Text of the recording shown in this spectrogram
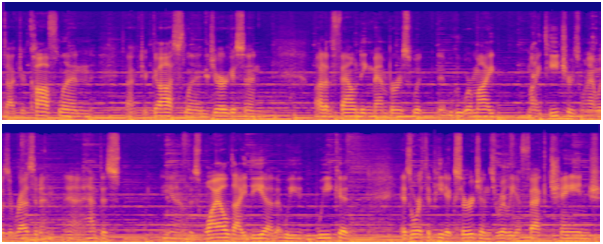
Dr. Coughlin, Dr. Gosselin, Jurgensen, a lot of the founding members would, who were my, my teachers when I was a resident, uh, had this, you know, this wild idea that we, we could, as orthopedic surgeons, really affect change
